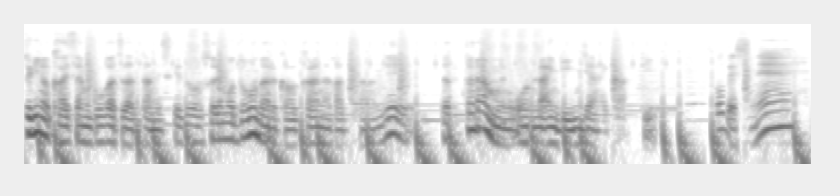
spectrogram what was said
次の開催も5月だったんですけどそれもどうなるか分からなかったのでだったらもうオンラインでいいんじゃないかっていう。そうですね。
